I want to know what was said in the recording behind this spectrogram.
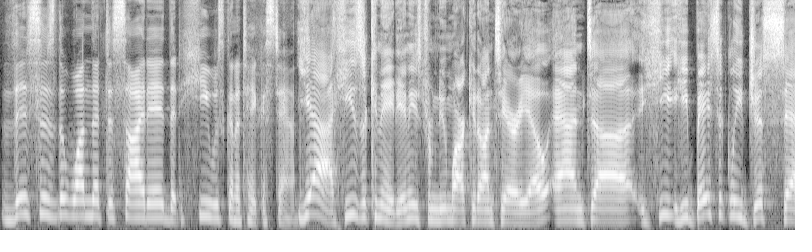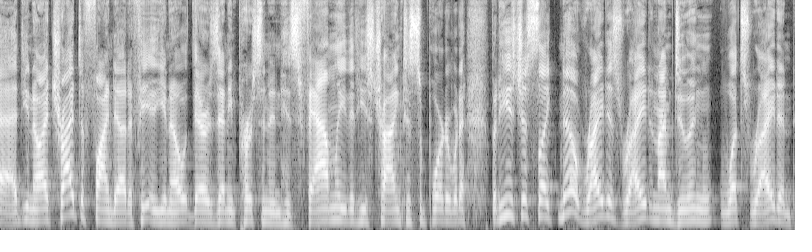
this is the one that decided that he was going to take a stand. Yeah, he's a Canadian. He's from Newmarket, Ontario, and uh, he he basically just said, you know, I tried to find out if he, you know, there's any person in his family that he's trying to support or whatever, but he's just like, no, right is right, and I'm doing what's right, and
